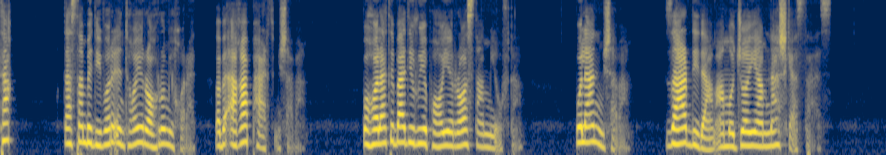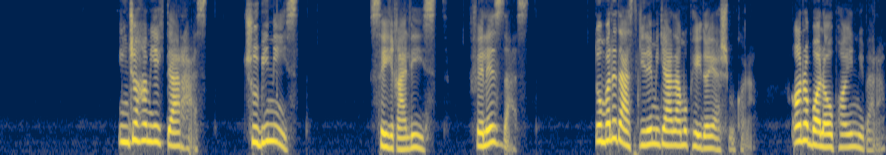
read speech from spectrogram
تق دستم به دیوار انتهای راهرو می خورد. و به عقب پرت می شوم. با حالت بدی روی پاهای راستم می افتم. بلند می شوم. ضرب دیدم اما جاییم نشکسته است. اینجا هم یک در هست. چوبی نیست. سیغلی است. فلز است. دنبال دستگیره می گردم و پیدایش می کنم. آن را بالا و پایین می برم.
